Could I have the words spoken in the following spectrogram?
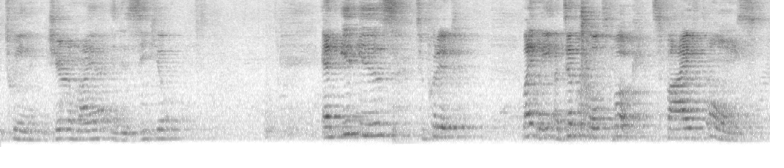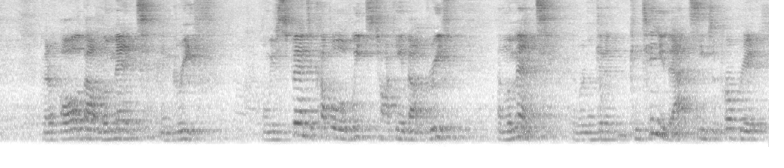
between Jeremiah and Ezekiel. And it is, to put it lightly, a difficult book. It's five poems that are all about lament and grief. And we've spent a couple of weeks talking about grief and lament. And we're going to continue that. Seems appropriate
